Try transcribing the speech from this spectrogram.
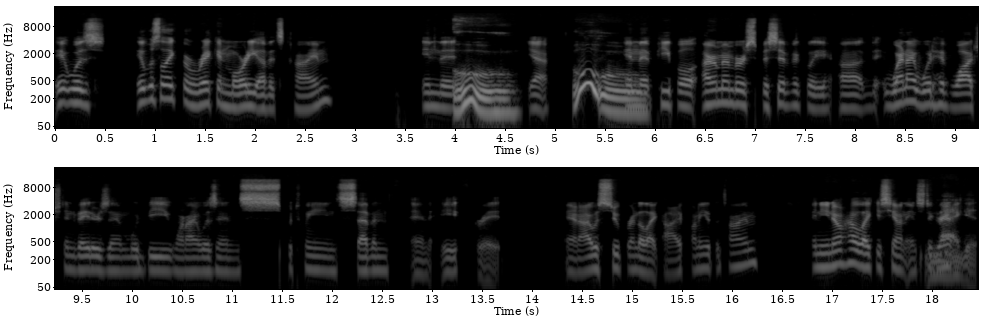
it was it was like the Rick and Morty of its time. In that, Ooh. Yeah. Ooh. in that people, I remember specifically uh, th- when I would have watched Invader Zim would be when I was in s- between seventh and eighth grade, and I was super into like iFunny at the time. And you know how like you see on Instagram, Maggot.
